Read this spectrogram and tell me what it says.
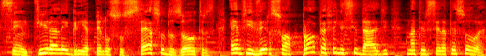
Sentir alegria pelo sucesso dos outros é viver sua própria felicidade na terceira pessoa.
